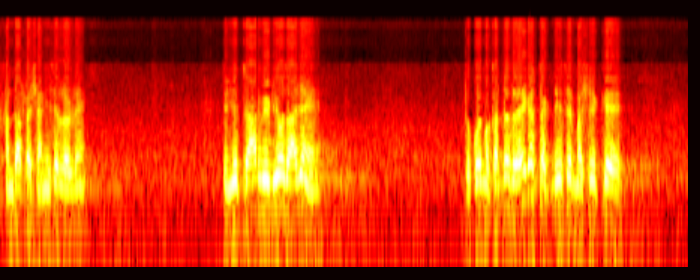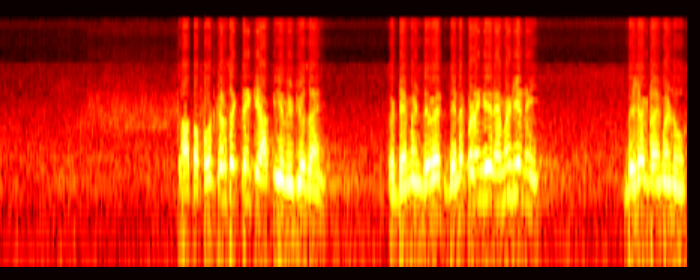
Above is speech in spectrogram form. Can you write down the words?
खंदा पेशानी से लड़ रहे हैं। तो ये चार वीडियोस आ जाएँ तो कोई मुकदस रहेगा तकदीर से मशरक के? तो आप अफोर्ड कर सकते हैं कि आपकी ये वीडियोस आए। तो डायमंड देने पड़ेंगे रेमंड या नहीं? बेशक डायमंड हूँ।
